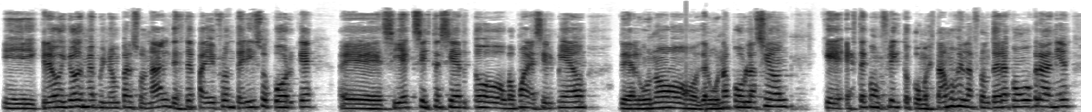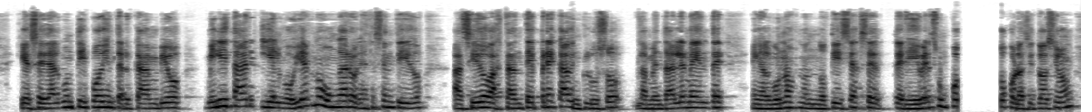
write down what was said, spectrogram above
y creo yo, es mi opinión personal, de este país fronterizo porque eh, sí existe cierto, vamos a decir, miedo de, alguno, de alguna población que este conflicto, como estamos en la frontera con Ucrania, que se dé algún tipo de intercambio militar y el gobierno húngaro en este sentido ha sido bastante precavido, incluso lamentablemente en algunas noticias se tergiversa un poco la situación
